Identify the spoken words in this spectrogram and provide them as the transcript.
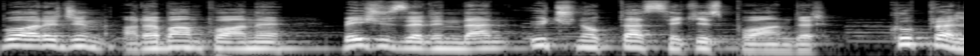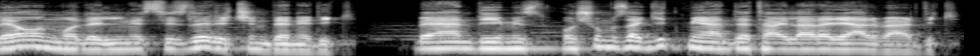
Bu aracın araban puanı 5 üzerinden 3.8 puandır. Cupra Leon modelini sizler için denedik. Beğendiğimiz, hoşumuza gitmeyen detaylara yer verdik.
